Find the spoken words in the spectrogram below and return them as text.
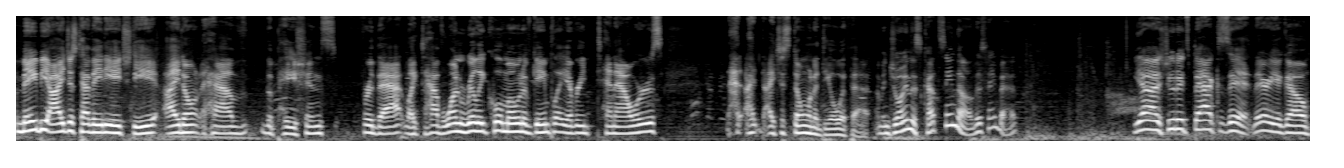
maybe I just have ADHD. I don't have the patience for that. Like to have one really cool moment of gameplay every 10 hours. I, I just don't want to deal with that. I'm enjoying this cutscene though. This ain't bad. Yeah, shoot its back zit. There you go.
